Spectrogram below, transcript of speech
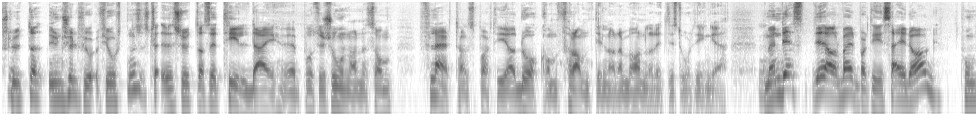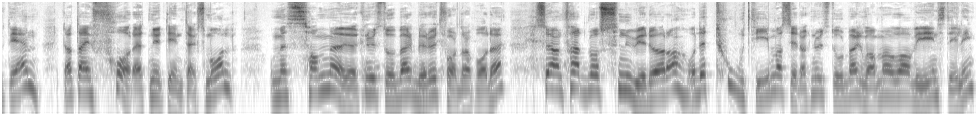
slutta, unnskyld, 14 slutta seg til de eh, posisjonene som flertallspartiene da kom fram til når de behandla dette i Stortinget. Men det, det Arbeiderpartiet sier i dag, punkt igjen, det at de får et nytt inntektsmål. Og med samme Knut Storberg blir utfordra på det, så er han i ferd med å snu i døra. Og det er to timer siden Knut Storberg var med og ga vi innstilling.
